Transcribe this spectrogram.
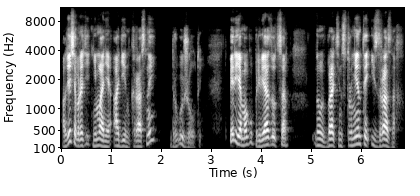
А вот здесь обратите внимание, один красный, другой желтый. Теперь я могу привязываться, ну, брать инструменты из разных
